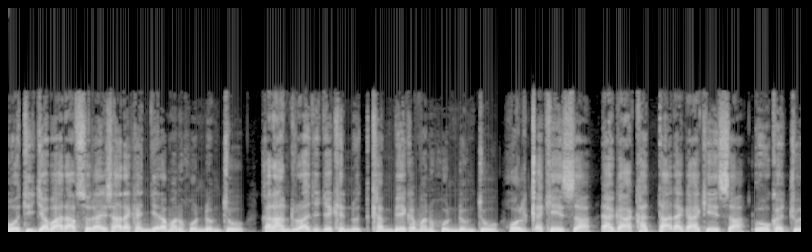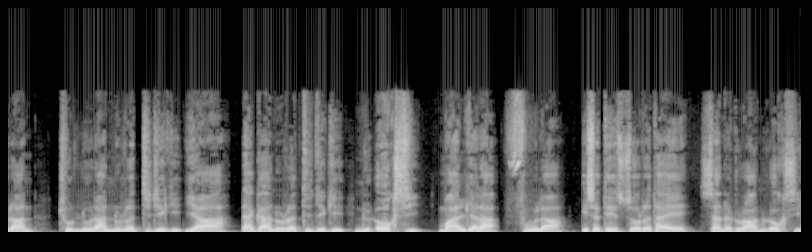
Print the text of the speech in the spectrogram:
mootii jabaadhaaf sodaa isaadha kan jedhaman hundumtuu kanaan dura ajaja kennuutti kan beekaman hundumtuu holqa keessa dhagaa kattaa dhagaa keessa dhookachuudhaan tulluudhaan nurratti jigi. Yaa dhagaa nurratti jigi nu dhoksi. Maal jalaa fuula isa teessoo irra taa'ee sana duraa nu dhoksi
